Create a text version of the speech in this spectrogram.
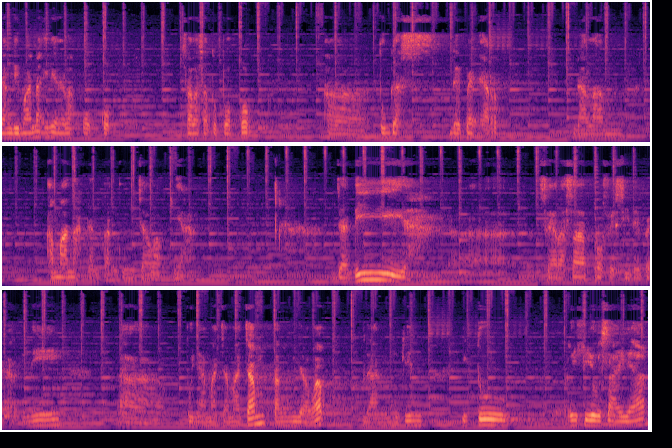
yang di mana ini adalah pokok salah satu pokok uh, tugas DPR dalam amanah dan tanggung jawabnya. Jadi uh, saya rasa profesi DPR ini uh, punya macam-macam tanggung jawab dan mungkin itu review saya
